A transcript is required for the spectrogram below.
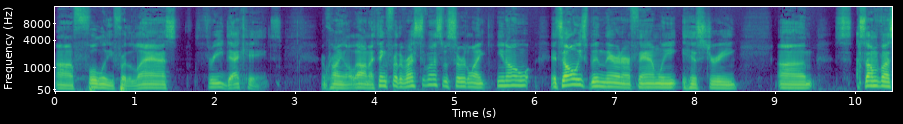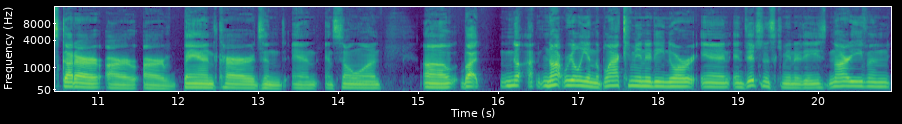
uh, fully for the last three decades. I'm crying out loud. And I think for the rest of us, was sort of like, you know, it's always been there in our family history. Um, some of us got our, our our band cards and and and so on, uh, but no, not really in the black community nor in indigenous communities, not even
